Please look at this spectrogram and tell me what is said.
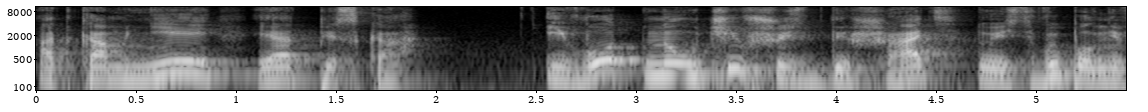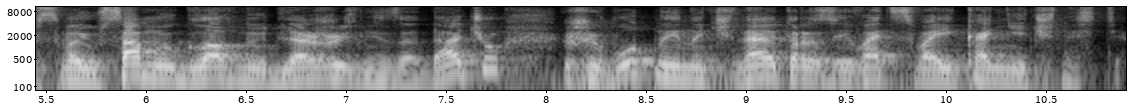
от камней и от песка. И вот, научившись дышать, то есть выполнив свою самую главную для жизни задачу, животные начинают развивать свои конечности.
